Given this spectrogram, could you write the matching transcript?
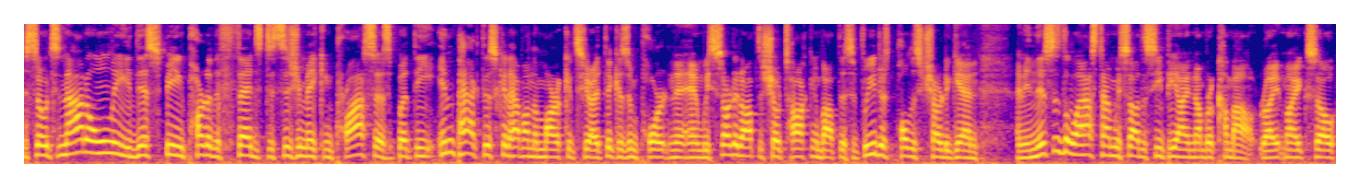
so it's not only this being part of the Fed's decision making process, but the impact this could have on the markets here, I think, is important. And we started off the show talking about this. If we just pull this chart again, I mean, this is the last time we saw the CPI number come out, right, Mike? So,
